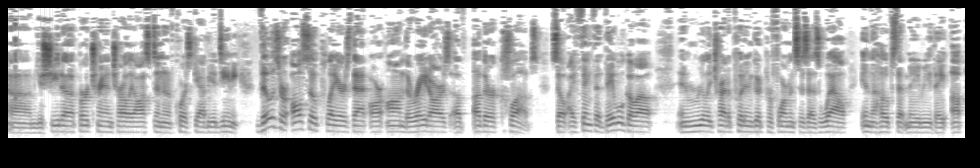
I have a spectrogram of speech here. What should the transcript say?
um, Yoshida, Bertrand, Charlie Austin, and of course Gabbiadini. Those are also players that are on the radars of other clubs. So I think that they will go out and really try to put in good performances as well, in the hopes that maybe they up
